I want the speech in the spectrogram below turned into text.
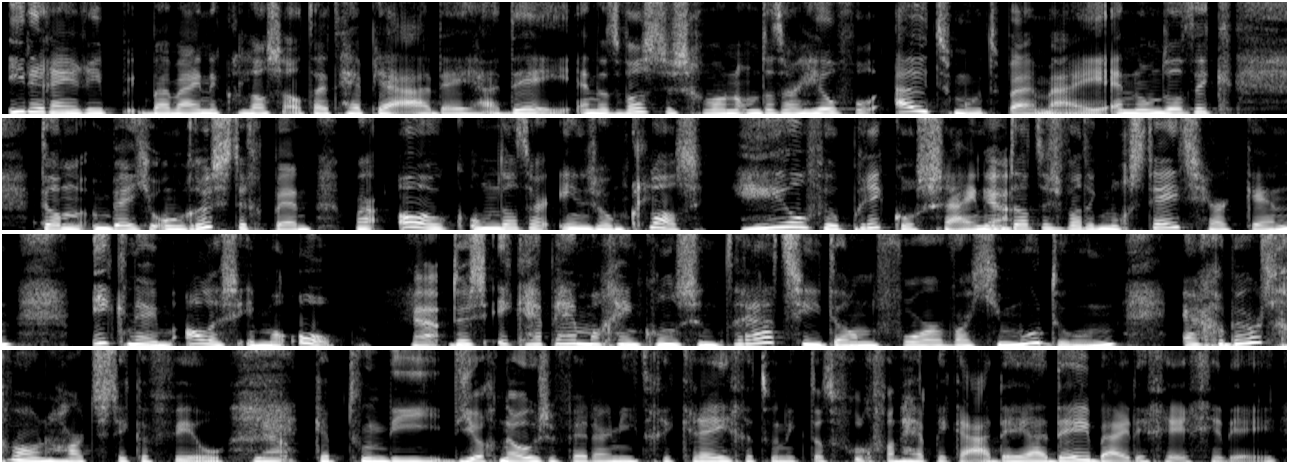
Iedereen riep bij mijn klas altijd, heb jij ADHD? En dat was dus gewoon omdat er heel veel uit moet bij mij. En omdat ik dan beetje onrustig ben. Maar ook omdat er in zo'n klas heel veel prikkels zijn. En dat is wat ik nog steeds herken. Ik neem alles in me op. Ja. Dus ik heb helemaal geen concentratie dan voor wat je moet doen. Er gebeurt gewoon hartstikke veel. Ja. Ik heb toen die diagnose verder niet gekregen. Toen ik dat vroeg van heb ik ADHD bij de GGD.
